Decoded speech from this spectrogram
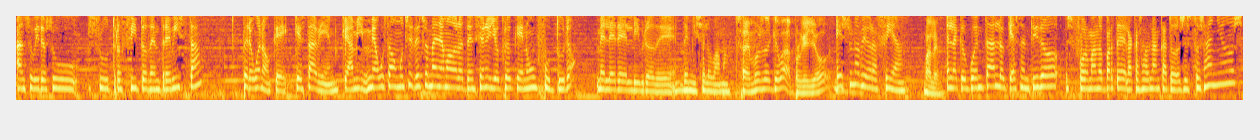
han subido su, su trocito de entrevista. Pero bueno, que, que está bien, que a mí me ha gustado mucho y de hecho me ha llamado la atención y yo creo que en un futuro me leeré el libro de, de Michelle Obama. ¿Sabemos de qué va? Porque yo... Es una biografía Vale. en la que cuenta lo que ha sentido formando parte de la Casa Blanca todos estos años,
